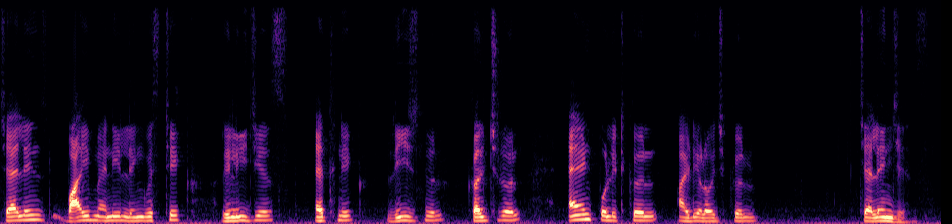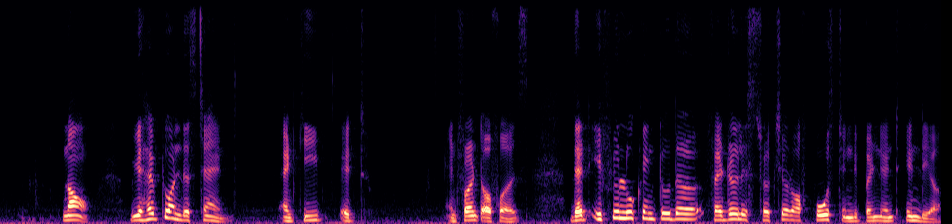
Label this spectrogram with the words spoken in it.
challenged by many linguistic, religious, ethnic, regional, cultural and political ideological challenges. Now, we have to understand and keep it in front of us that if you look into the federal structure of post independent India,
